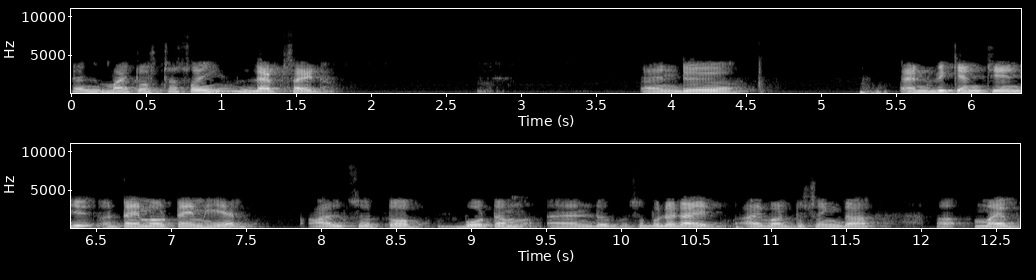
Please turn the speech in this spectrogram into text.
And my toaster showing left side. And uh, and we can change timeout time out time here. Also top bottom. And suppose that I, I want to showing the uh, my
